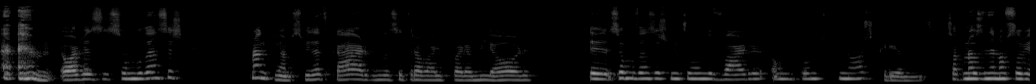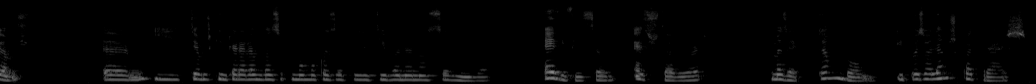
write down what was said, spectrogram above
ou às vezes são mudanças Pronto, por exemplo, subida de cargo, mudança de trabalho para melhor. Uh, são mudanças que nos vão levar a um ponto que nós queremos. Só que nós ainda não sabemos. E temos que encarar a mudança como uma coisa positiva na nossa vida. É difícil, é assustador, mas é tão bom. E depois olhamos para trás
